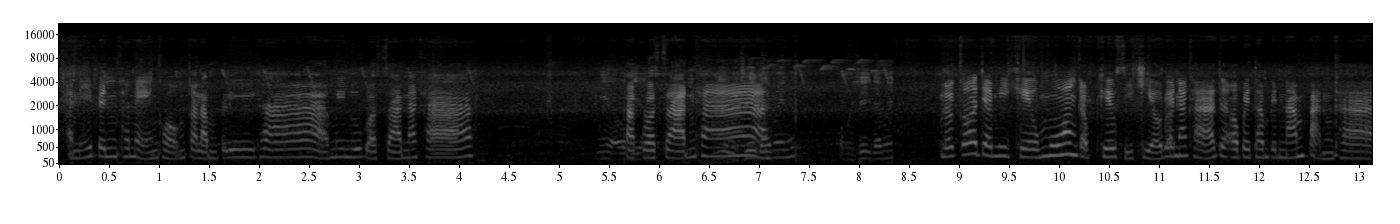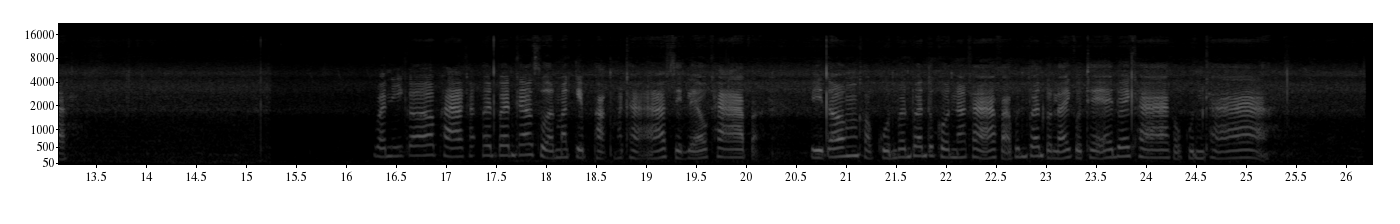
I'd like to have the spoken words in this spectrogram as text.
อันนี้เป็นแขนงของกะหล่ำปลีค่ะเมนูปลอดสารนะคะนี่เอาผักปลอดสารค่ะ แล้วก็จะมีเคลม่วงกับเคลสีเขียวด้วยนะคะ จะเอาไปทำเป็นน้ำปั่นค่ะ วันนี้ก็พาเพื่อนๆเข้าสวนมาเก็บผักนะคะ เสร็จแล้วค่ะปีต้องขอบคุณเพื่อนๆทุกคนนะคะ ฝากเพื่อนๆกดไลค์กดแชร์ด้วยค่ะ ขอบคุณค่ะ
